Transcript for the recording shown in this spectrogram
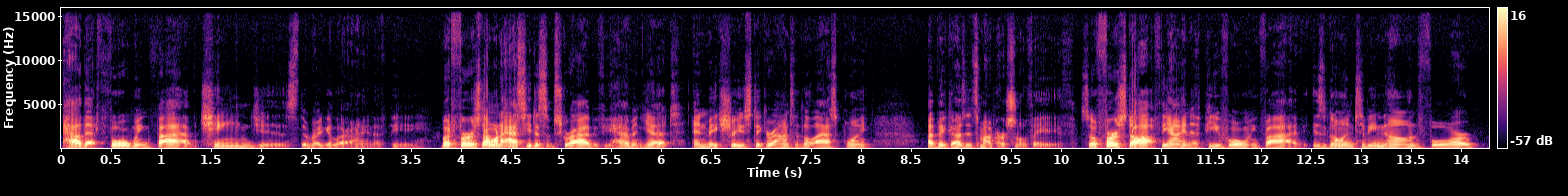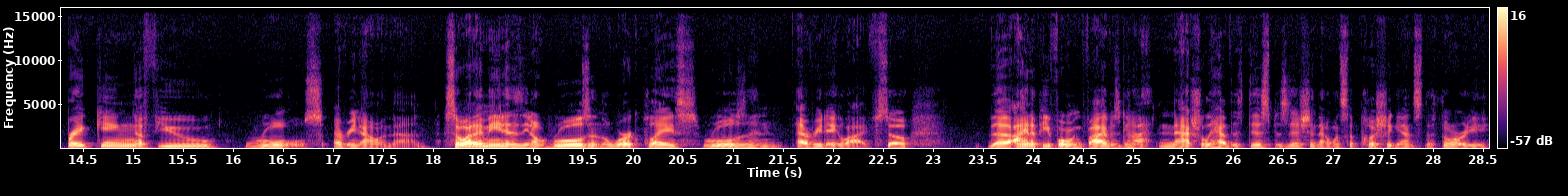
How that four wing five changes the regular INFP. But first, I want to ask you to subscribe if you haven't yet, and make sure you stick around to the last point because it's my personal fave. So first off, the INFP 4 Wing 5 is going to be known for breaking a few rules every now and then. So what I mean is, you know, rules in the workplace, rules in everyday life. So the INFP 4 Wing 5 is going to naturally have this disposition that wants to push against authority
